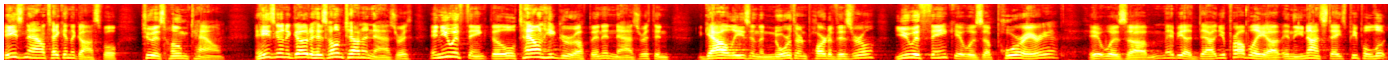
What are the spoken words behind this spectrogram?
He's now taken the gospel to his hometown. And he's going to go to his hometown in Nazareth. And you would think the little town he grew up in, in Nazareth, in Galilee's in the northern part of Israel, you would think it was a poor area. It was uh, maybe a down. You probably uh, in the United States, people look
